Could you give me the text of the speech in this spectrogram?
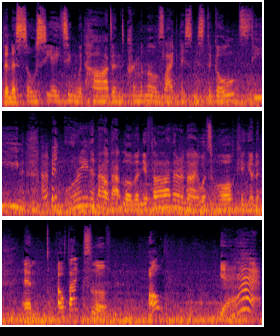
than associating with hardened criminals like this Mr. Goldstein. I'm a bit worried about that, love. And your father and I were talking, and um, oh, thanks, love. Oh, yeah,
